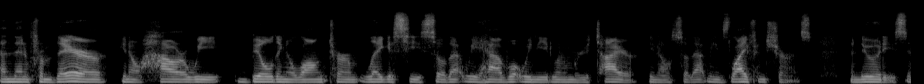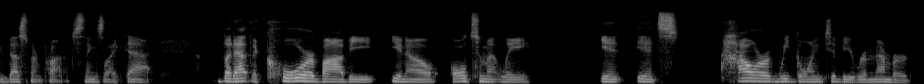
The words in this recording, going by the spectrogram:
And then from there you know how are we building a long-term legacy so that we have what we need when we retire? You know so that means life insurance annuities investment products things like that. But at the core bobbie you know ultimately it it's how are we going to be remembered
